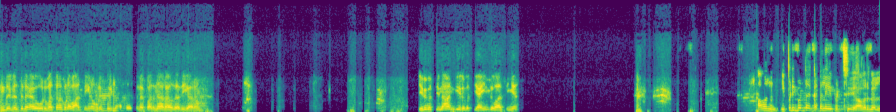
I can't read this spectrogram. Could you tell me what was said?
இந்த இடத்துல ஒரு வசனம் கூட வாசிங்கன்னா உங்களுக்கு புரியும். அப்போஸ்தலர் பதினாறாவது அதிகாரம். இருபத்தி நான்கு இருபத்தி ஐந்து வாசிங்க. அவன் இப்படிப்பட்ட கட்டளையை பெற்று அவர்கள்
